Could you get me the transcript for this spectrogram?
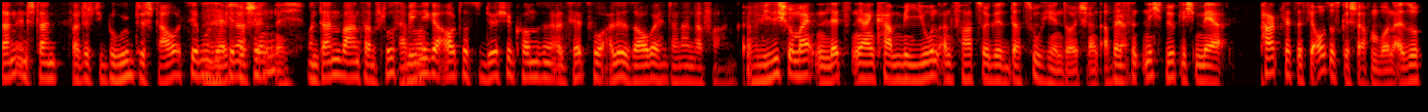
dann entstand praktisch die berühmte Stauzeremonie. Selbstverständlich. Und dann waren es am Schluss Aber weniger Autos, die durchgekommen sind, als jetzt, wo alle sauber hintereinander fahren können. Wie Sie schon meinten, in den letzten Jahren kamen Millionen an Fahrzeuge dazu hier in Deutschland. Aber es sind nicht wirklich mehr Parkplätze für Autos geschaffen worden. Also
